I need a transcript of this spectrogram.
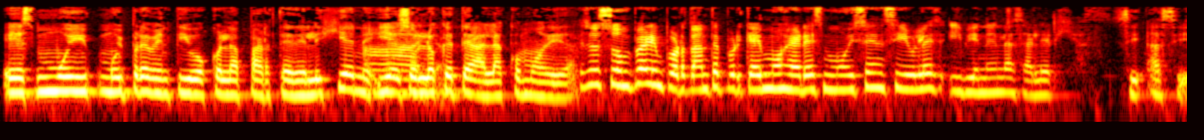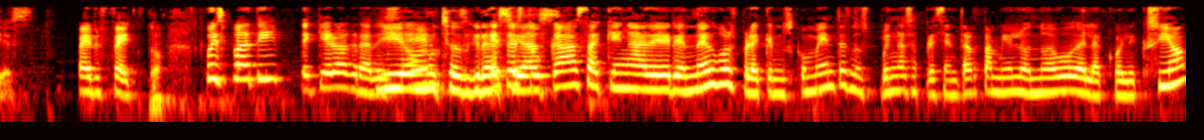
es muy muy preventivo con la parte de la higiene y eso es lo ah, que te da la comodidad. Eso es súper importante porque hay mujeres muy sensibles y vienen las alergias. Sí, así es. Perfecto. Pues Patti, te quiero agradecer. muchas gracias. Esta es tu casa aquí en ADR Networks para que nos comentes, nos vengas a presentar también lo nuevo de la colección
